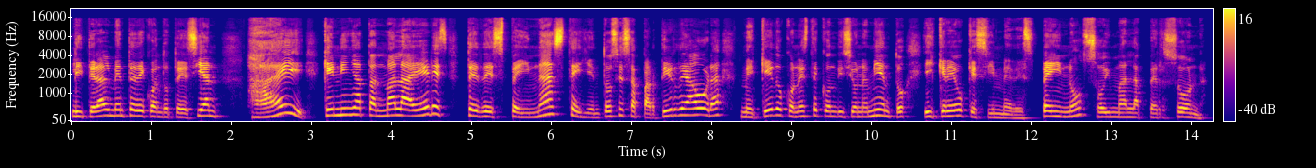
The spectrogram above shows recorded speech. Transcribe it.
literalmente de cuando te decían, ay, qué niña tan mala eres, te despeinaste y entonces a partir de ahora me quedo con este condicionamiento y creo que si me despeino soy mala persona.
